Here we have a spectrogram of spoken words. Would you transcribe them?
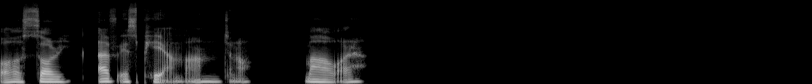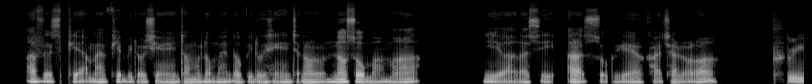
အော် sorry fspm မှာကျွန်တော်မှားပါလား fspm ဖြစ်ပြီးလို့ရှိရင်တောင်းမလို့မှလုပ်ပြီးလို့ရှိရင်ကျွန်တော်တို့နောက်ဆုံးမှာမှာရရလာစီအဲ့ဆိုပြီးရခါချတော့ pre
